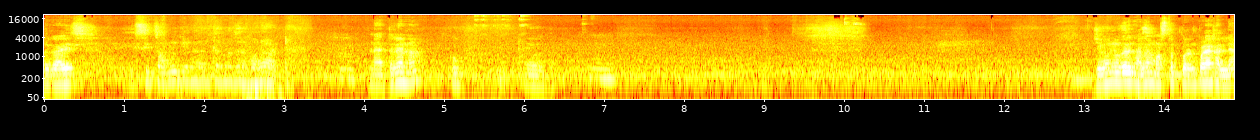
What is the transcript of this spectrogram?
तर एसी चालू केल्यानंतर ना जरा बरं वाटतं. नाहीतर ना खूप हे होतं. जेवण वगैरे झालं मस्त पुरणपोळ्या खाल्ल्या.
